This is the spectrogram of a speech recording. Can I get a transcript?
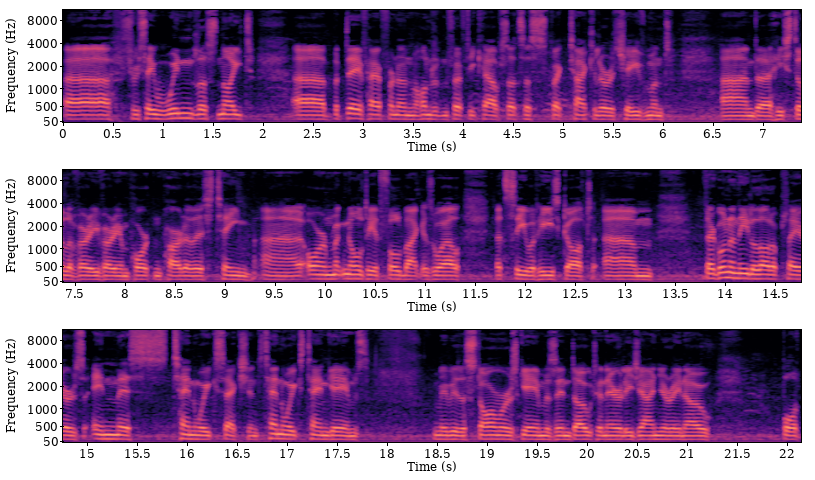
uh, should we say windless night. Uh, but Dave Heffernan, 150 caps. That's a spectacular achievement and uh, he's still a very, very important part of this team. Uh, Oran McNulty at fullback as well. Let's see what he's got. Um, they're going to need a lot of players in this 10 week section, 10 weeks, 10 games. Maybe the Stormers game is in doubt in early January now, but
